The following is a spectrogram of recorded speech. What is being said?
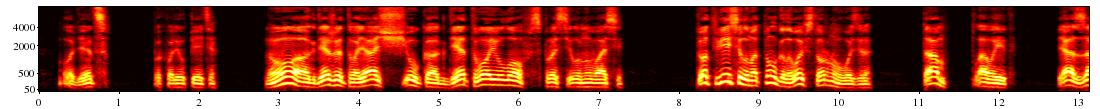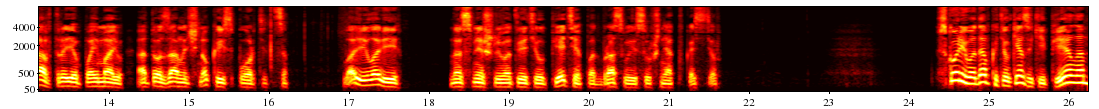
— Молодец, — похвалил Петя. — Ну, а где же твоя щука, где твой улов? — спросил он у Васи. Тот весело мотнул головой в сторону озера. — Там плавает. Я завтра ее поймаю, а то за ночь ног испортится. — Лови, лови, — насмешливо ответил Петя, подбрасывая сушняк в костер. Вскоре вода в котелке закипела.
